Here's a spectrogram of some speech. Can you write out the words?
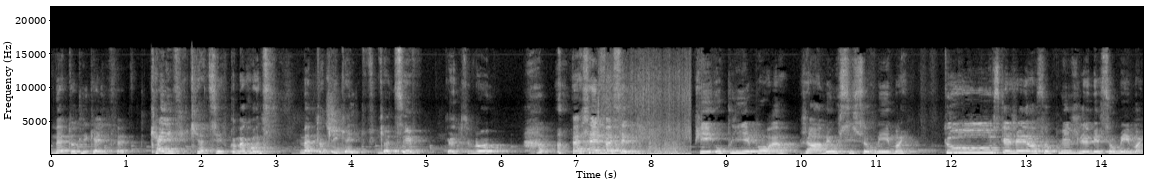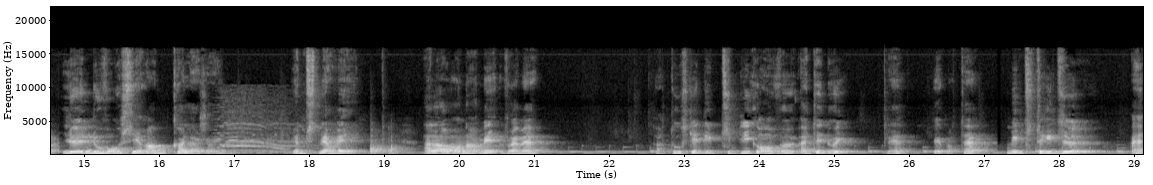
mais toutes les qualificatifs. Comment on dit? Mais toutes les qualificatifs que tu veux. Facile, facile. Puis oubliez pas, hein, j'en mets aussi sur mes mains. Tout ce que j'ai en surplus, je le mets sur mes mains. Le nouveau sérum collagène. Une petite merveille. Alors, on en met vraiment partout ce qu'il y a des petits plis qu'on veut atténuer. Hein? C'est important. Mes petites ridules. Hein?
